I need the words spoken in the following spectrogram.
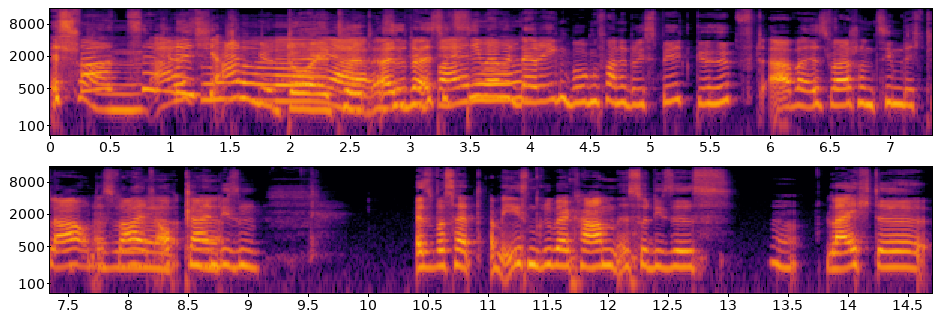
es schon. ziemlich Also, angedeutet. ja, also, da wir ist jetzt niemand mit der Regenbogenpfanne durchs Bild gehüpft, aber es war schon ziemlich klar und es Also, war halt ja, auch klar in ja. diesem, also was halt am ehesten rüberkam, ist so dieses Ja. leichte,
